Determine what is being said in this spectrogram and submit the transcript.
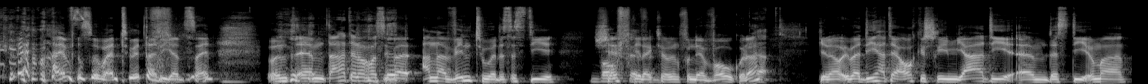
Einfach so bei Twitter die ganze Zeit. Und ähm, dann hat er noch was über Anna Wintour, das ist die. Chefredakteurin von der Vogue, oder? Ja. Genau, über die hat er auch geschrieben, ja, die, ähm, dass die immer,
